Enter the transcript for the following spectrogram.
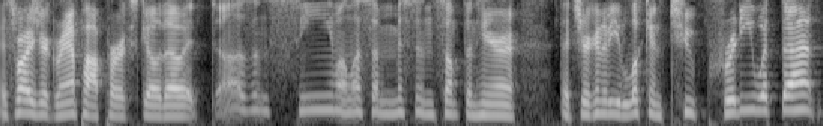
As far as your Grandpa perks go, though, it doesn't seem, unless I'm missing something here, that you're going to be looking too pretty with that.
